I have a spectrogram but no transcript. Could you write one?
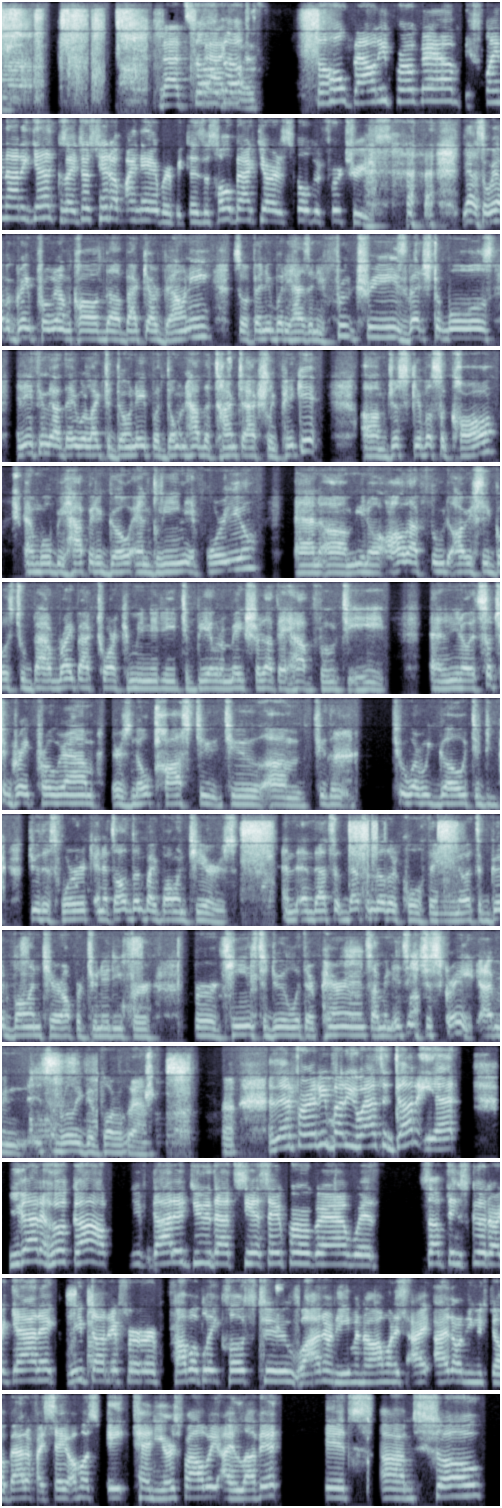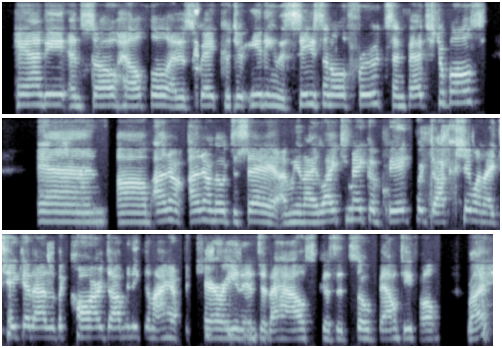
That's so fabulous. The, whole bounty program, explain that again, because I just hit up my neighbor because his whole backyard is filled with fruit trees. yeah, so we have a great program called uh, Backyard Bounty. So if anybody has any fruit trees, vegetables, anything that they would like to donate but don't have the time to actually pick it, um, just give us a call and we'll be happy to go and glean it for you. And um, you know, all that food obviously goes to back, right back to our community to be able to make sure that they have food to eat. And you know, it's such a great program. There's no cost to to um, to the to where we go to do this work, and it's all done by volunteers. And and that's that's another cool thing. You know, it's a good volunteer opportunity for for teens to do it with their parents. I mean, it's it's just great. I mean, it's a really good program. Uh, and then for anybody who hasn't done it yet, you got to hook up You've got to do that CSA program with something's good organic. We've done it for probably close to, well, I don't even know. I want to, I, I don't even feel bad if I say almost eight, ten years probably. I love it. It's um, so handy and so helpful. And it's great because you're eating the seasonal fruits and vegetables. And um, I don't, I don't know what to say. I mean, I like to make a big production when I take it out of the car. Dominique and I have to carry it into the house because it's so bountiful right?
